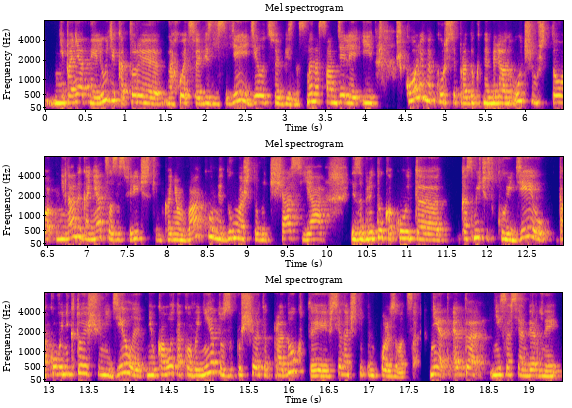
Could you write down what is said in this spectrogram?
непонятные люди, которые находят свои бизнес-идеи и делают свой бизнес. Мы на самом деле и в школе на курсе «Продукт на миллион» учим, что не надо гоняться за сферическим конем в вакууме, думая, что вот сейчас я изобрету какую-то космическую идею, такого никто еще не делает, ни у кого такого нету, запущу этот продукт, и все начнут им пользоваться. Нет, это не совсем совсем верный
